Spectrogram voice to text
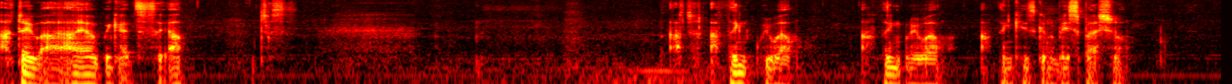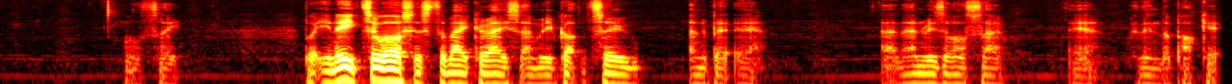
I do. I, I hope we get to see. I just, I just, I think we will. I think we will. I think he's going to be special. We'll see. But you need two horses to make a race, and we've got two and a bit here. And Henry's also here within the pocket.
